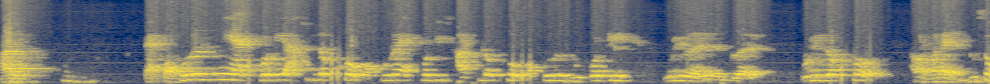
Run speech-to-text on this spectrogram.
আর কখনো তুমি এক কোটি আশি লক্ষ কখনো এক কোটি ষাট লক্ষ কখনো দু কোটি কুড়ি কুড়ি লক্ষ আবার মানে দুশো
